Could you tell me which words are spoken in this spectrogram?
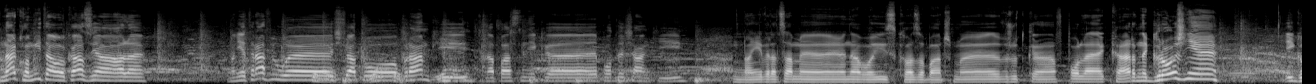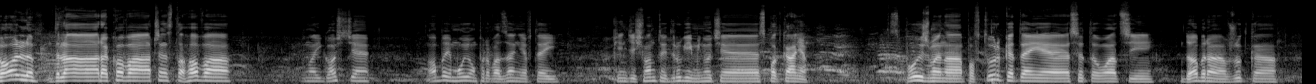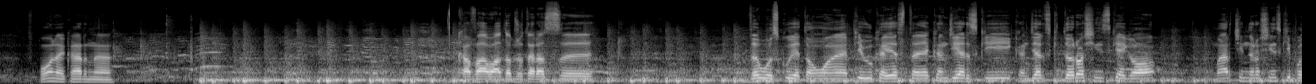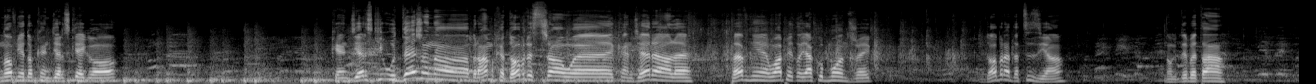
Znakomita okazja, ale no nie trafił e, światło bramki napastnik e, Podlesianki. No i wracamy na boisko, zobaczmy, wrzutka w pole karne, groźnie i gol dla Rakowa Częstochowa. No i goście obejmują prowadzenie w tej 52 minucie spotkania. Spójrzmy na powtórkę tej e, sytuacji. Dobra wrzutka w pole karne. Kawała dobrze teraz y, wyłuskuje tą e, piłkę. Jest e, Kędzierski. Kędzierski do Rosińskiego. Marcin Rosiński ponownie do Kędzierskiego. Kędzierski uderza na bramkę. Dobry strzał e, Kędziera, ale pewnie łapie to Jakub Mądrzyk. Dobra decyzja. No gdyby ta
